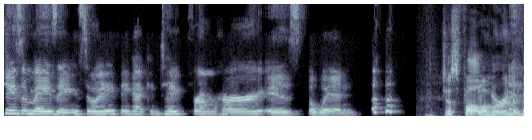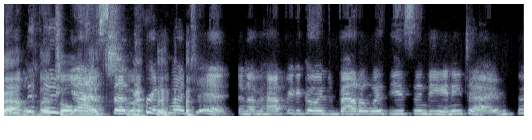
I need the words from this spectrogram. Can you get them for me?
she's amazing. So anything I can take from her is a win. Just follow her into battle. That's all yes, it is. that's so. pretty much it. And I'm happy to go into battle with you, Cindy, anytime.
